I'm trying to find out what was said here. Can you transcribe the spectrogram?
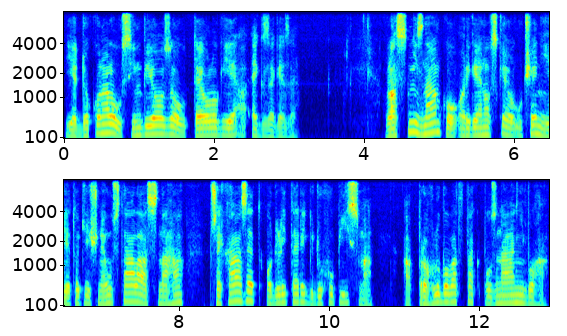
je dokonalou symbiózou teologie a exegeze. Vlastní známkou origénovského učení je totiž neustálá snaha přecházet od litery k duchu písma a prohlubovat tak poznání Boha.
